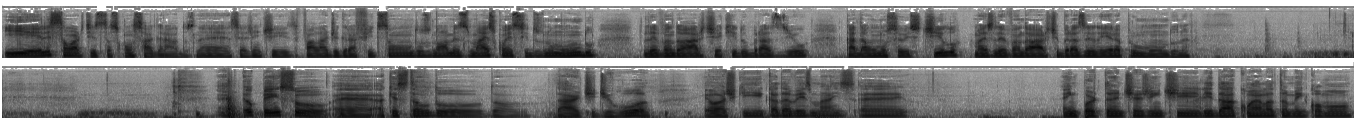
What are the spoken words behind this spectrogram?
E eles são artistas consagrados, né? Se a gente falar de grafite, são um dos nomes mais conhecidos no mundo, levando a arte aqui do Brasil, cada um no seu estilo, mas levando a arte brasileira para o mundo, né? É, eu penso é, a questão do, do, da arte de rua, eu acho que cada vez mais é, é importante a gente lidar com ela também como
